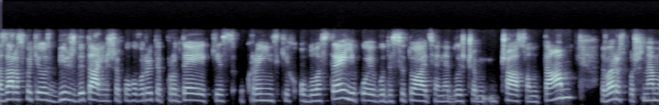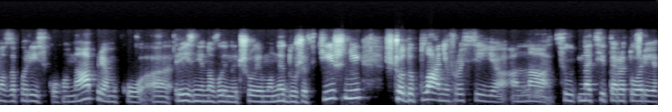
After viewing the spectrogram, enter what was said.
Зараз хотілося б більш детальніше поговорити про деякі з українських областей, якою буде ситуація найближчим часом там. Давай розпочнемо з запорізького напрямку. Різні новини чуємо не дуже втішні щодо планів Росії на цю на ці території.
